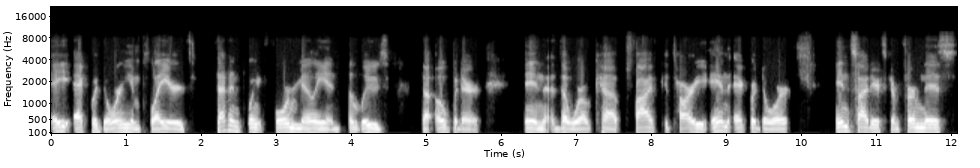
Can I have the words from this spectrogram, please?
eight Ecuadorian players 7.4 million to lose the opener in the World Cup. Five Qatari and Ecuador insiders confirm this.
